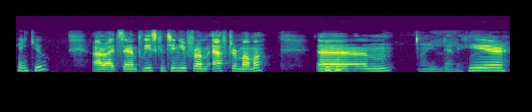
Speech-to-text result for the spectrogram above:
Thank you. All right, Sam. Please continue from after Mama. Mhm. Um, right down here.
